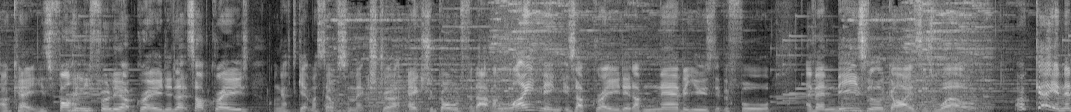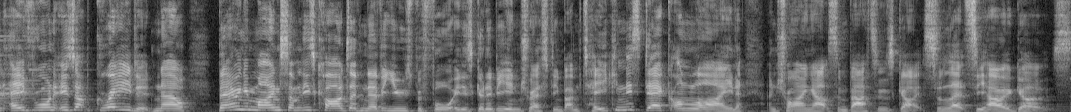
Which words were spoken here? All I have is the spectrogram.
Okay, he's finally fully upgraded. Let's upgrade. I'm going to have to get myself some extra extra gold for that. The lightning is upgraded. I've never used it before. And then these little guys as well. Okay, and then everyone is upgraded. Now, bearing in mind some of these cards I've never used before, it is going to be interesting, but I'm taking this deck online and trying out some battles, guys. So let's see how it goes.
